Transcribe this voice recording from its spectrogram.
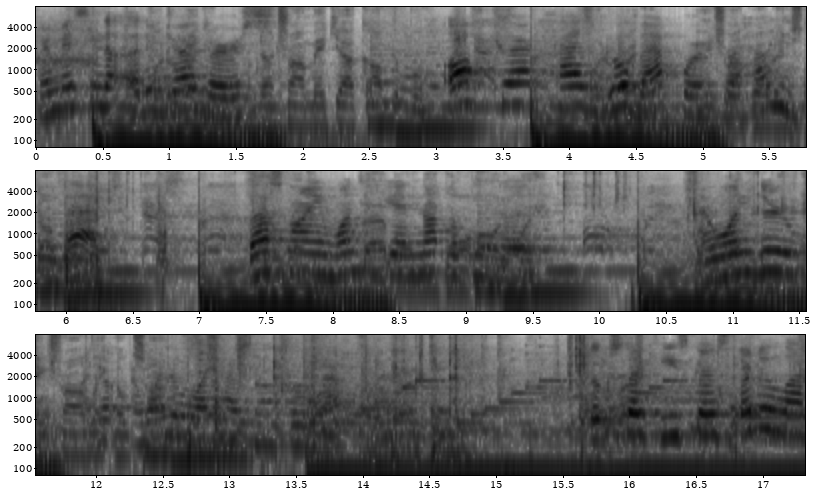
We're missing the other drivers. Off track has go backwards, but how do you do that? Bassline once again not looking good. I wonder, I, wonder why it has to go backwards. Looks like he's gonna start in last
